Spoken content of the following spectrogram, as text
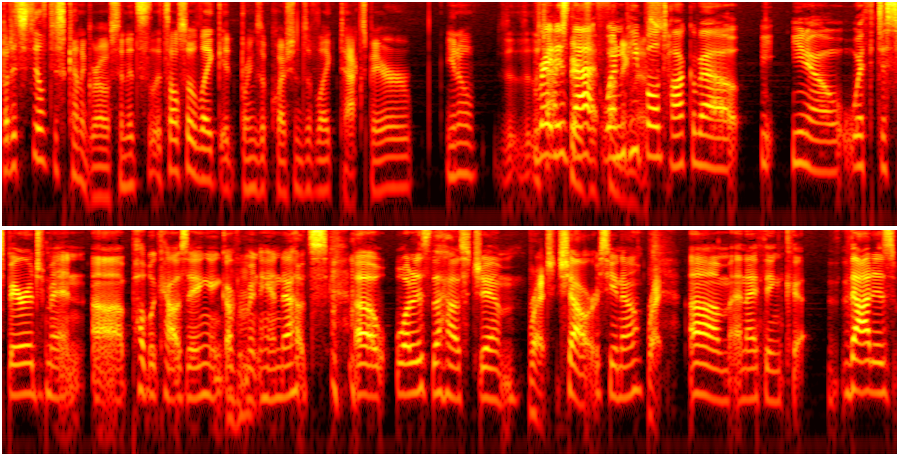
but it's still just kind of gross. And it's it's also like it brings up questions of like taxpayer, you know, the, the right is that when people this. talk about you know with disparagement uh, public housing and government handouts uh, what is the house gym Mm-hmm. Right. showers you know Right. um, and i think that is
